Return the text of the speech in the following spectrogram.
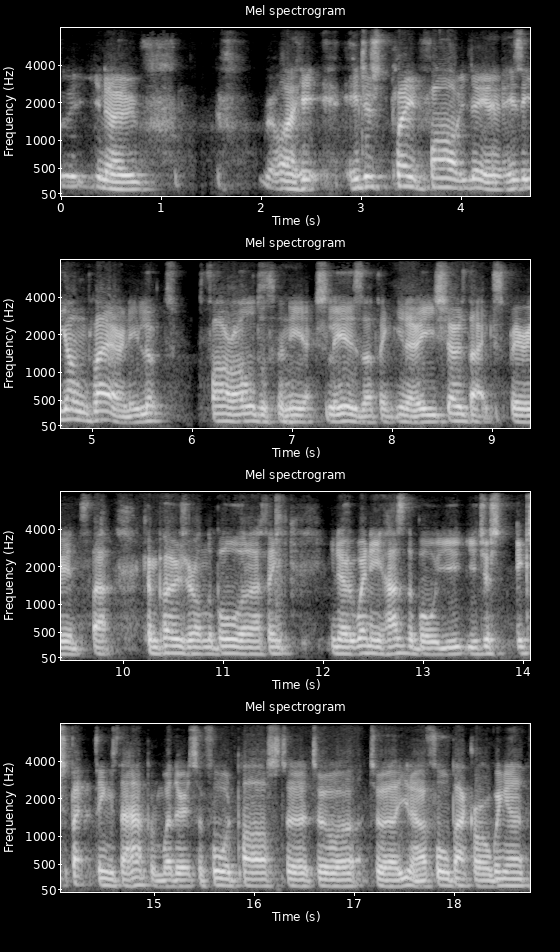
you know, he he just played far. You know, he's a young player, and he looked far older than he actually is. I think you know he shows that experience, that composure on the ball, and I think you know when he has the ball, you, you just expect things to happen. Whether it's a forward pass to to a, to a you know a fullback or a winger,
